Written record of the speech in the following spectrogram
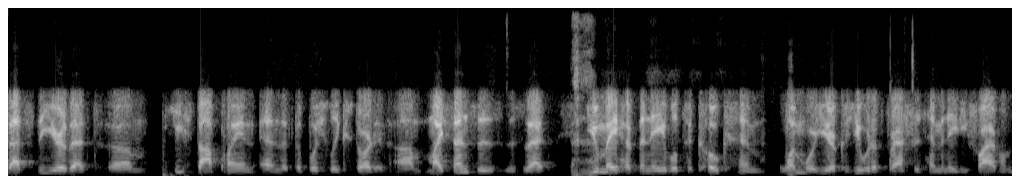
that's the year that um, he stopped playing and that the Bush League started. Um, my sense is is that you may have been able to coax him one more year because you would have drafted him in '85. I'm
